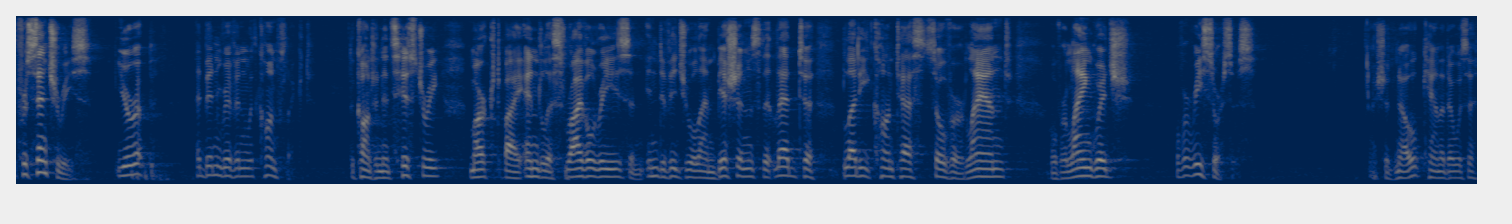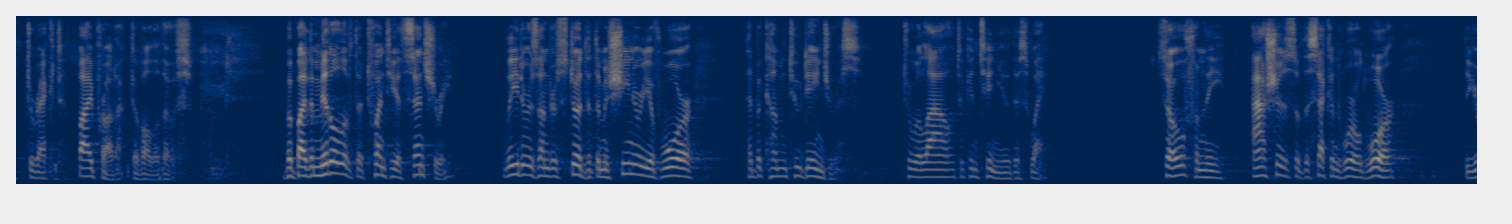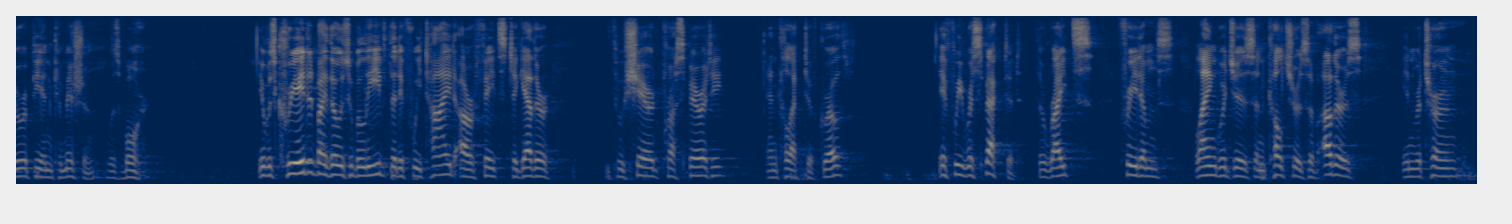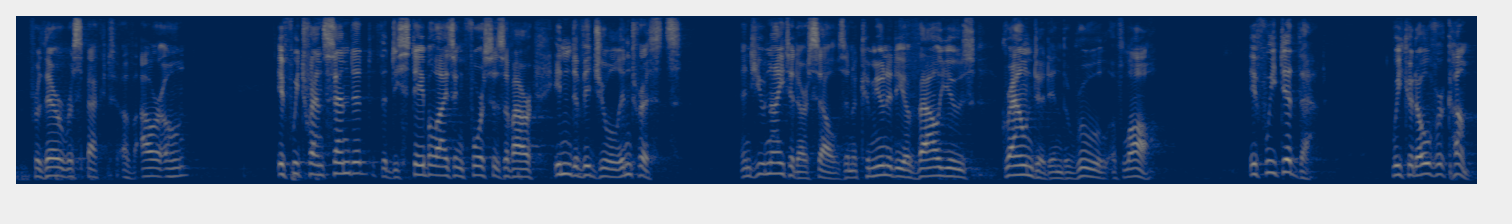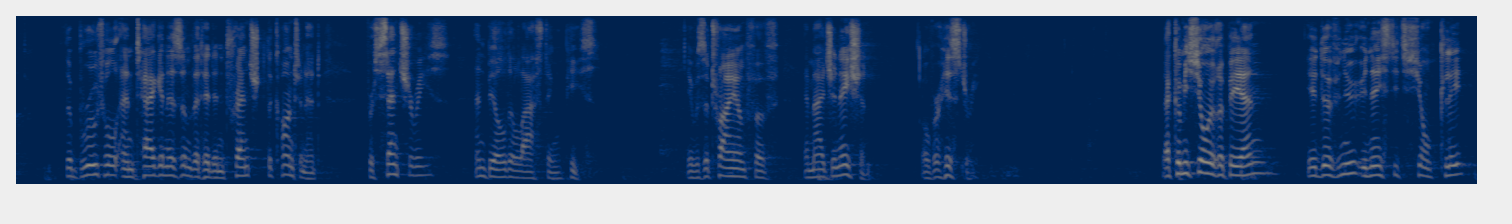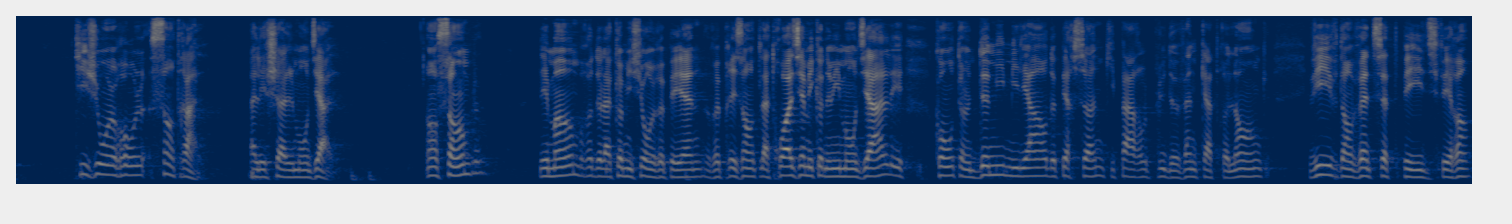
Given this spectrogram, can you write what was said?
For centuries, Europe had been riven with conflict. The continent's history marked by endless rivalries and individual ambitions that led to bloody contests over land, over language, over resources. I should know Canada was a direct byproduct of all of those. But by the middle of the 20th century, leaders understood that the machinery of war had become too dangerous to allow to continue this way. So, from the ashes of the Second World War, the European Commission was born. It was created by those who believed that if we tied our fates together through shared prosperity and collective growth, if we respected the rights, freedoms, languages, and cultures of others in return for their respect of our own, if we transcended the destabilizing forces of our individual interests and united ourselves in a community of values grounded in the rule of law. If we did that, we could overcome the brutal antagonism that had entrenched the continent for centuries and build a lasting peace. It was a triumph of imagination over history. La Commission européenne est devenue une institution clé qui joue un rôle central à l'échelle mondiale. Ensemble, les membres de la Commission européenne représentent la troisième économie mondiale et comptent un demi-milliard de personnes qui parlent plus de 24 langues, vivent dans 27 pays différents,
